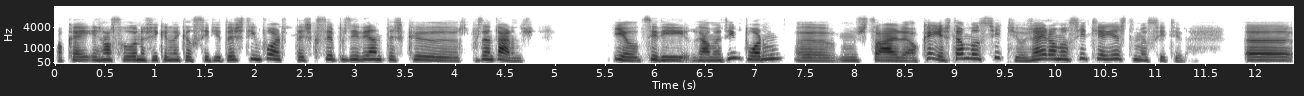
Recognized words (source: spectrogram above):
ok? A nossa lona fica naquele sítio, tens que te impor, tens que ser presidente, tens que representar-nos. E eu decidi realmente impor-me, ah, mostrar, ok, este é o meu sítio, já era o meu sítio, é este o meu sítio. Ah,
